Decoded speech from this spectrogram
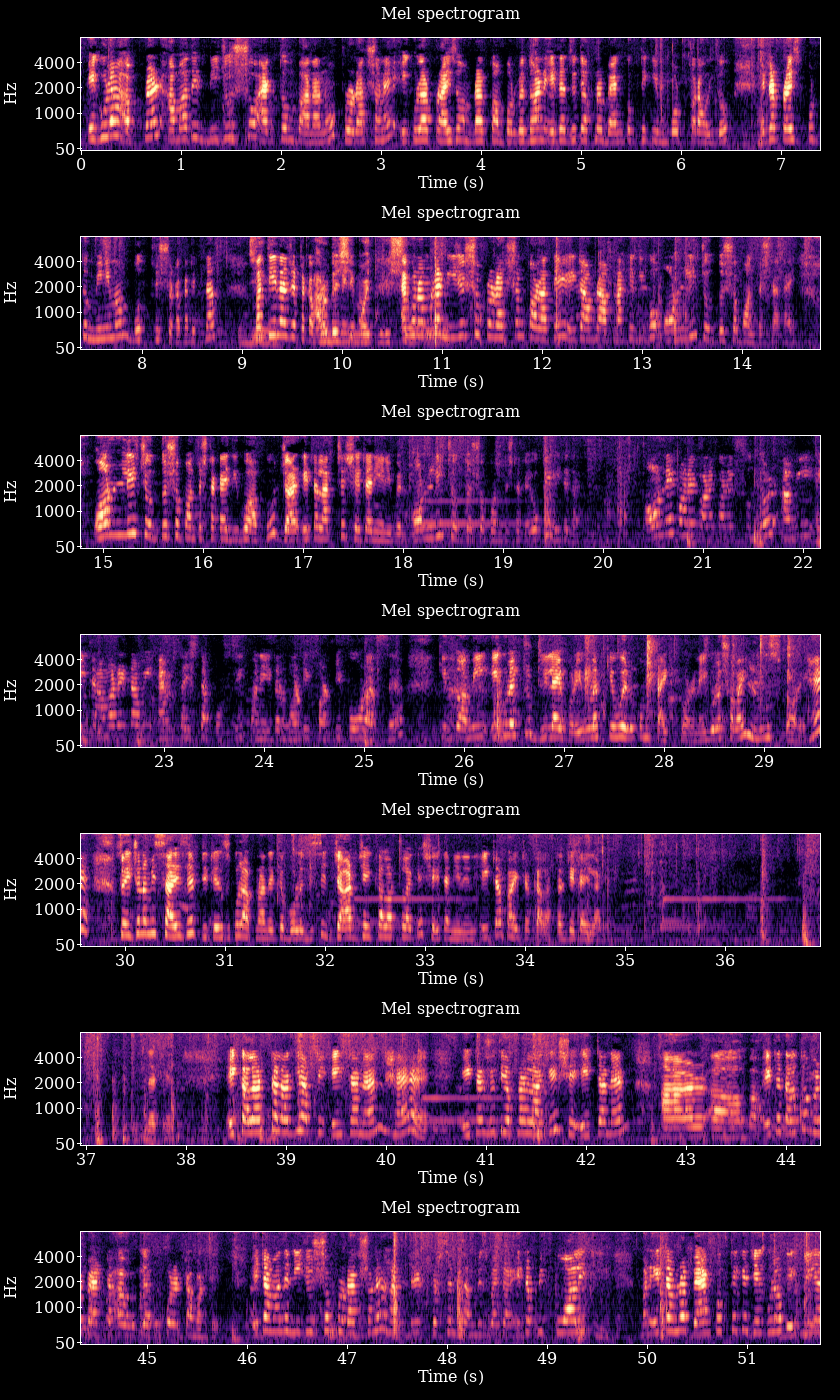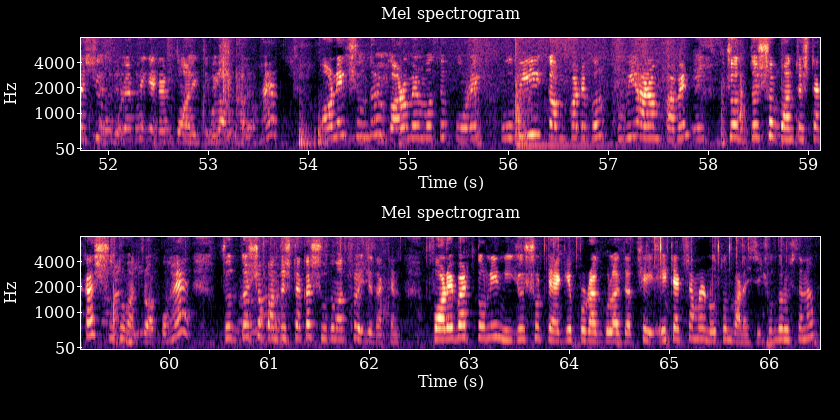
এগুলা আপনার আমাদের নিজস্ব একদম বানানো প্রোডাকশনে এগুলার প্রাইসও আমরা কম পড়বে। ধরেন এটা যদি আপনার ব্যাংকক থেকে ইম্পোর্ট করা হতো এটার প্রাইস পড়তো মিনিমাম বত্রিশশো টাকা ঠিক না? বা তিন হাজার টাকা আরও পড়তো বেশি, minimum। 3500 এখন আমরা নিজস্ব প্রোডাকশন করাতে এটা আমরা আপনাকে দিব অনলি চোদ্দশো পঞ্চাশ টাকায়। অনলি চোদ্দশো পঞ্চাশ টাকায় দিব আপু যার এটা লাগছে সেটা নিয়ে নেবেন। অনলি চোদ্দশো পঞ্চাশ টাকায় ওকে এটা দেখেন। অনেক অনেক অনেক অনেক সুন্দর। আমি এটা আমার এটা আমি এম সাইজটা পড়ছি মানে এটার বডি ফর্টি ফোর আছে। কিন্তু আমি এগুলো একটু ঢিলাই পরে এগুলো কেউ এরকম টাইট পরে না এগুলো সবাই লুজ পরে হ্যাঁ? তো এই জন্য আমি সাইজের ডিটেলসগুলো আপনাদেরকে বলে দিচ্ছি যার যেই কালার লাগে সেটা নিয়ে নিন। এইটা বা এটার কালারটা যেটাই লাগে। দেখেন এই কালারটা লাগে আপনি এইটা নেন হ্যাঁ এটা যদি আপনার লাগে সে এইটা নেন আর এটা দাও তো আবার প্যান্টটা উপরেরটা আবার দেন এটা আমাদের নিজস্ব প্রোডাকশনে হান্ড্রেড পার্সেন্ট সার্ভিস বাই এটা আপনি কোয়ালিটি মানে এটা আমরা ব্যাংকক থেকে যেগুলো নিয়ে আসি ওগুলোর থেকে এটার কোয়ালিটি বেশি ভালো হ্যাঁ। অনেক সুন্দর গরমের মধ্যে পরে খুবই কমফোর্টেবল খুবই আরাম পাবেন। চোদ্দোশো পঞ্চাশ টাকা শুধুমাত্র আপু হ্যাঁ। চোদ্দোশো পঞ্চাশ টাকা শুধুমাত্র এই যে দেখেন ফরএভার তনি নিজস্ব ট্যাগে প্রোডাক্টগুলো যাচ্ছে এটা একটা আমরা নতুন বানাইছি সুন্দর হচ্ছে না?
